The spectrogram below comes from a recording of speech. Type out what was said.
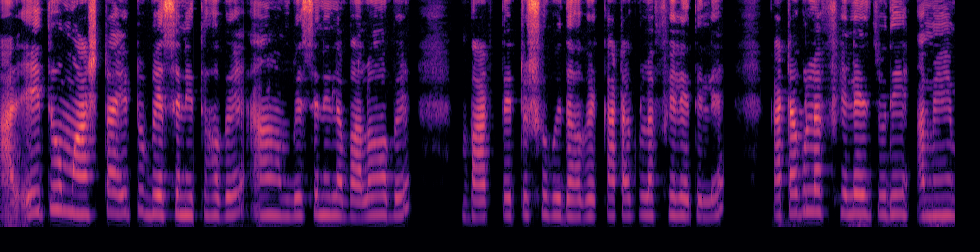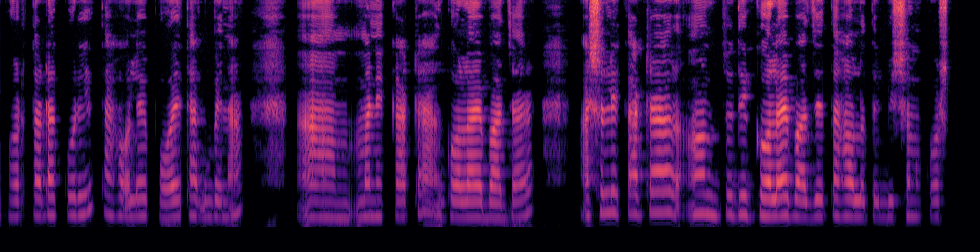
আর এই তো মাছটা একটু বেছে নিতে হবে। বেছে নিলে ভালো হবে। বাড়তে একটু সুবিধা হবে কাটাগুলো ফেলে দিলে। কাটাগুলো ফেলে যদি আমি ভর্তাটা করি তাহলে ভয় থাকবে না। মানে কাটা গলায় বাজার। আসলে কাটা যদি গলায় বাজে তাহলে তো ভীষণ কষ্ট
